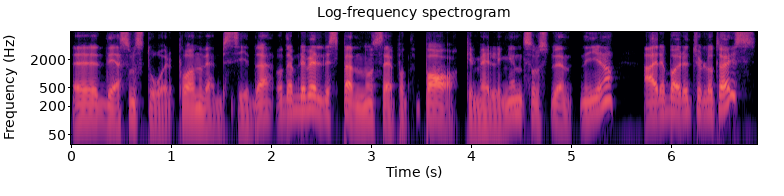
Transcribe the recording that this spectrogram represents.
Eh, det som står på en webside. Og det blir veldig spennende å se på tilbakemeldingen som studentene gir. da. Er det bare tull og tøys,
